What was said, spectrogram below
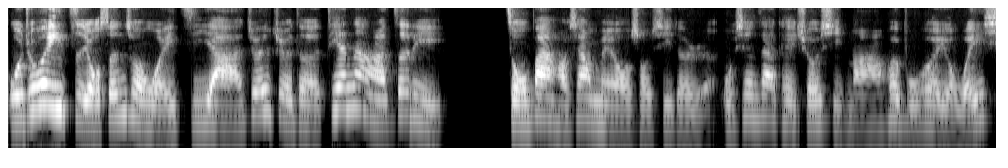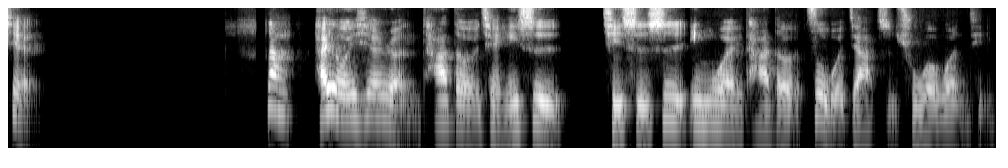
我就会一直有生存危机啊，就会觉得天哪，这里怎么办？好像没有熟悉的人，我现在可以休息吗？会不会有危险？那还有一些人，他的潜意识其实是因为他的自我价值出了问题。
